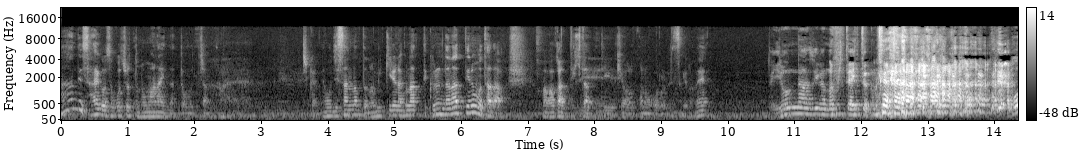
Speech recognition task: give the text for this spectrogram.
ななんで最後そこちょっと飲まないんだって思っちゃう。のかな確かにねおじさんになったら飲みきれなくなってくるんだなっていうのもただ、まあ、分かってきたっていう今日のこの頃ですけどね。いろんな味が飲みたいっていうの も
